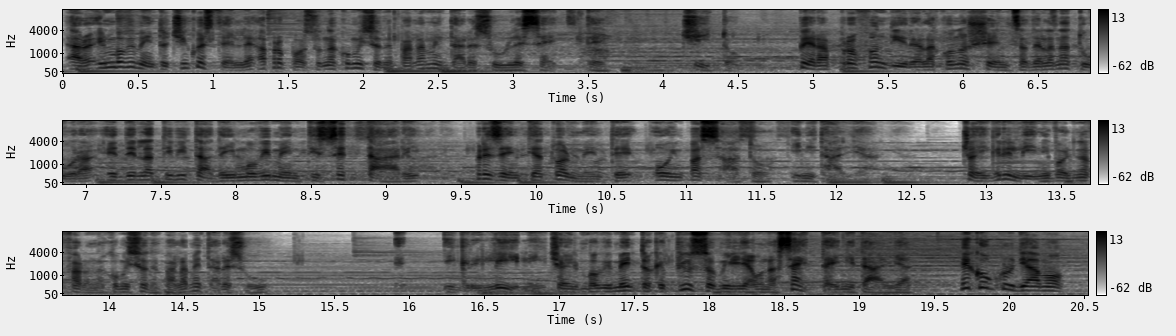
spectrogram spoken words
Allora, il Movimento 5 Stelle ha proposto una commissione parlamentare sulle sette. Cito per approfondire la conoscenza della natura e dell'attività dei movimenti settari presenti attualmente o in passato in Italia. Cioè i grillini vogliono fare una commissione parlamentare su eh, i grillini, cioè il movimento che più somiglia a una setta in Italia. E concludiamo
